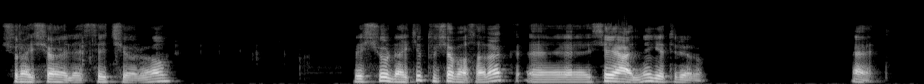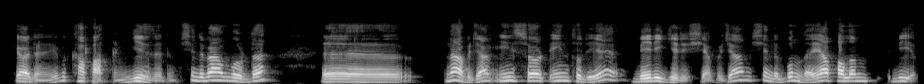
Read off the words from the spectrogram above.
şurayı şöyle seçiyorum. Ve şuradaki tuşa basarak e, şey haline getiriyorum. Evet. Gördüğünüz gibi kapattım. Gizledim. Şimdi ben burada e, ne yapacağım? Insert into diye veri giriş yapacağım. Şimdi bunu da yapalım. Bir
